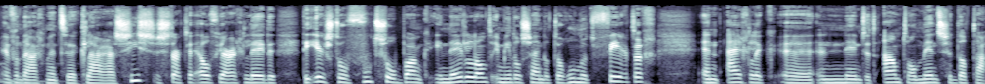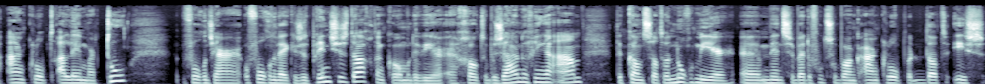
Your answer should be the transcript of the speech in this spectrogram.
En vandaag met uh, Clara Sies startte elf jaar geleden de eerste voedselbank in Nederland. Inmiddels zijn dat er 140. En eigenlijk uh, neemt het aantal mensen dat daar aanklopt alleen maar toe. Volgend jaar, of volgende week is het Prinsjesdag. Dan komen er weer uh, grote bezuinigingen aan. De kans dat er nog meer mensen bij de voedselbank aankloppen... dat is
